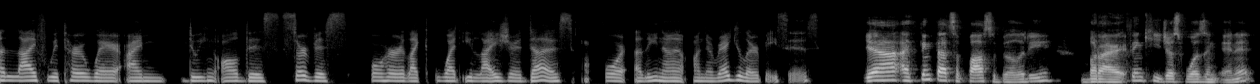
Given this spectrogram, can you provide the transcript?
a life with her where I'm doing all this service for her, like what Elijah does for Alina on a regular basis. Yeah, I think that's a possibility, but I think he just wasn't in it.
